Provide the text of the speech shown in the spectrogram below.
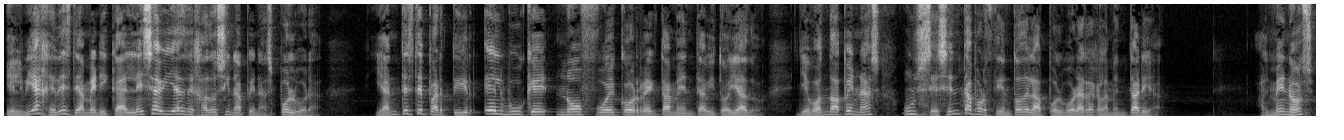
El viaje desde América les había dejado sin apenas pólvora, y antes de partir el buque no fue correctamente habituallado, llevando apenas un 60% de la pólvora reglamentaria. Al menos,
